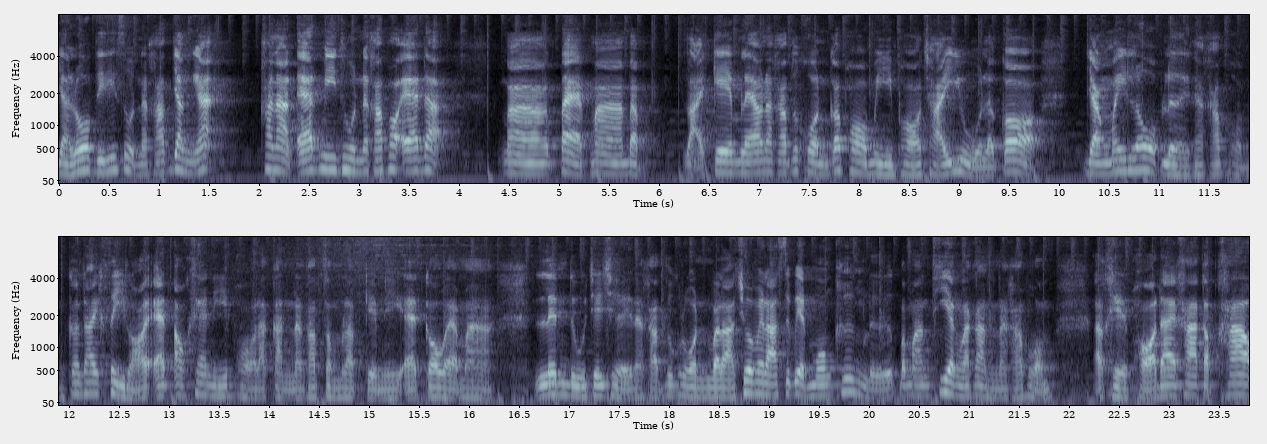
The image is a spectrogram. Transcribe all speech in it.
อย่าโลภดีที่สุดนะครับ อย่างเงี้ยขนาดแอดมีทุนนะครับเพราะแอดอะมาแตกมาแบบหลายเกมแล้วนะครับ ทุกคนก็พอมีพอใช้อยู่แล้วก็ ยังไม่โลภเลยนะครับผมก็ได้ 400 แอดเอาแค่นี้พอละกันนะครับสำหรับเกมนี้แอดก็แวะมาเล่นดูเฉยๆนะครับทุกคนเวลาช่วงเวลา 11โมงครึ่งหรือประมาณเที่ยงละกันนะครับผมโอเค พอได้ค่ากับข้าว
